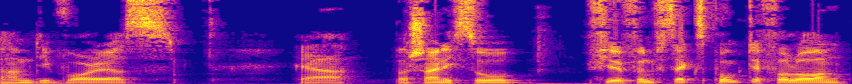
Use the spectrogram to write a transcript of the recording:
haben die Warriors ja wahrscheinlich so vier, fünf, sechs Punkte verloren.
